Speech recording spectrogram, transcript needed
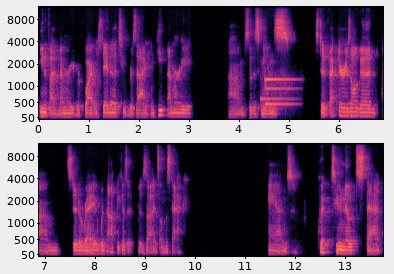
unified memory requires data to reside in heap memory. Um, so this means std vector is all good. Um, std array would not because it resides on the stack. And quick two notes that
